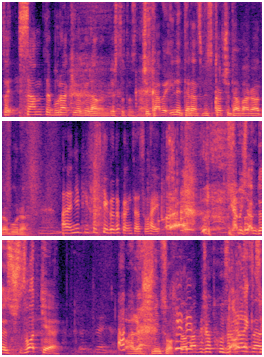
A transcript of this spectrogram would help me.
Słuchaj, sam te buraki obierałem, wiesz co to znaczy. Ciekawe, ile teraz wyskoczy ta waga do góry. Ale nie pij wszystkiego do końca, słuchaj. Ja myślałem, to jest słodkie. Ale świństwo. To ma być odchudzające.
